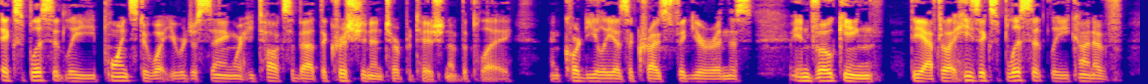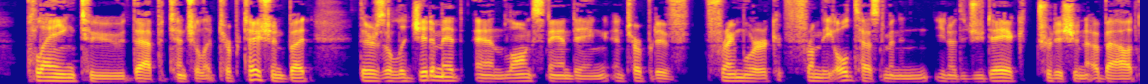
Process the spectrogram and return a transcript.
explicitly points to what you were just saying, where he talks about the Christian interpretation of the play and Cordelia as a Christ figure and this invoking the afterlife. He's explicitly kind of playing to that potential interpretation, but there's a legitimate and long-standing interpretive framework from the Old Testament and you know the Judaic tradition about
